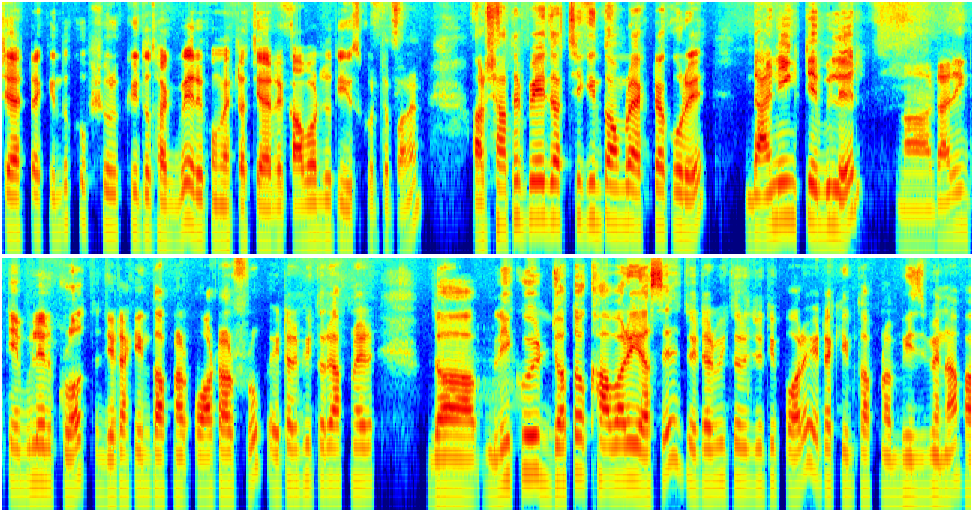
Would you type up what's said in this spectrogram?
চেয়ারটা কিন্তু খুব সুরক্ষিত থাকবে, এরকম একটা চেয়ারের কাভার যদি ইউজ করতে পারেন। আর সাথে পেয়ে যাচ্ছি কিন্তু আমরা একটা করে ডাইনিং টেবিলের ডাইনিং টেবিলের ক্লথ যেটা কিন্তু আপনার ওয়াটার প্রুফ এটার ভিতরে আপনার লিকুইড যত খাবারই আছে, যেটার ভিতরে যদি পড়ে, এটা কিন্তু আপনার ভিজবে না বা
